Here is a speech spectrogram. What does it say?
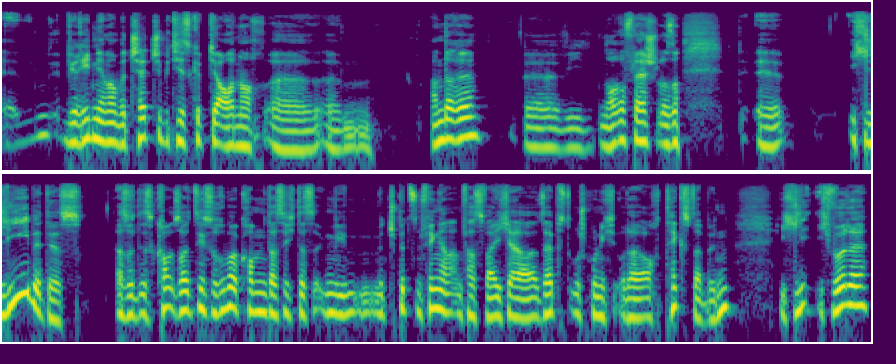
äh, wir reden ja immer mit ChatGPT, es gibt ja auch noch äh, ähm, andere, äh, wie Neuroflash oder so. Äh, ich liebe das. Also das soll jetzt nicht so rüberkommen, dass ich das irgendwie mit spitzen Fingern anfasse, weil ich ja selbst ursprünglich oder auch Texter bin. Ich, ich würde,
